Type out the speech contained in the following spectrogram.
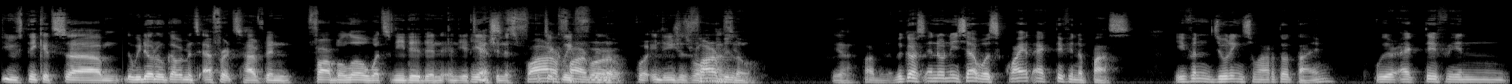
You think it's um, the Widodo government's efforts have been far below what's needed in, in the attention, Yes, is far, particularly far for, below. for Indonesia's role. Far below. Yeah. Below. Because Indonesia was quite active in the past. Even during Suharto time, we were active in,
